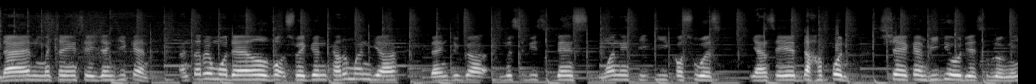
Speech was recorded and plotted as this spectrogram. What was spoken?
Dan macam yang saya janjikan, antara model Volkswagen Karman Gia dan juga Mercedes-Benz 180e Cosworth yang saya dah pun sharekan video dia sebelum ni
